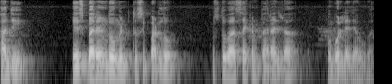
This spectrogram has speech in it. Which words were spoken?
ਹਾਂਜੀ, ਇਸ ਪੈਰੇ ਨੂੰ 2 ਮਿੰਟ ਤੁਸੀਂ ਪੜ੍ਹ ਲਓ, ਉਸ ਤੋਂ ਬਾਅਦ ਸੈਕੰਡ ਪੈਰਾ ਜਿਹੜਾ, ਉਹ ਬੋਲਿਆ ਜਾਊਗਾ।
